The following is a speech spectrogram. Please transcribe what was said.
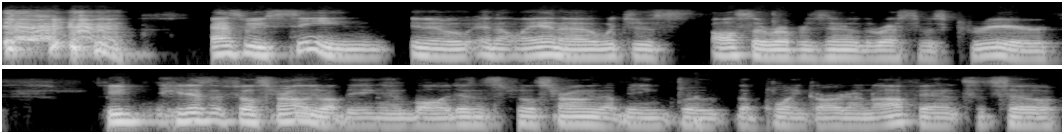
as we've seen, you know, in Atlanta, which is also represented the rest of his career, he he doesn't feel strongly about being on ball. He doesn't feel strongly about being the point guard on offense. And so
